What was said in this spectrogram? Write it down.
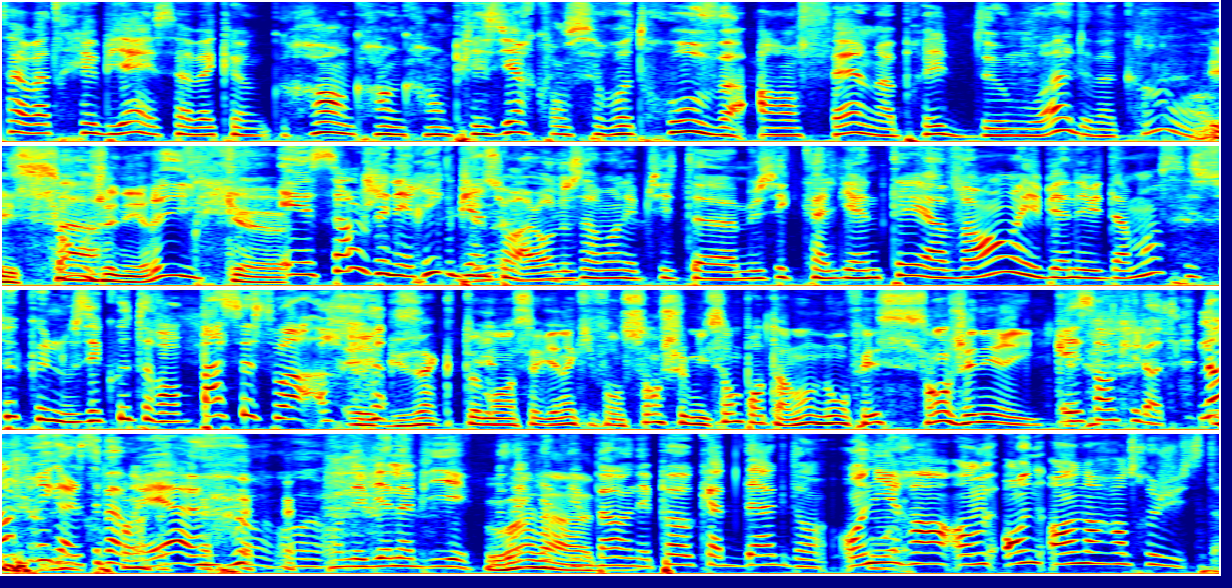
ça va très bien et c'est avec un grand, grand, grand plaisir qu'on se retrouve enfin après deux mois de vacances. Et sans générique. Et sans générique, bien sûr. Alors nous avons les petites euh, musiques caliente avant et bien évidemment c'est ce que nous écoutons pas ce soir. Exactement. C'est y en a qui font sans chemise, sans pantalon. Nous, on fait sans générique. Et sans culotte. Non, je rigole, c'est pas vrai. Hein. on est bien habillés. Voilà. Pas, on n'est pas au Cap d'Agde. On ira, on, en rentre juste.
